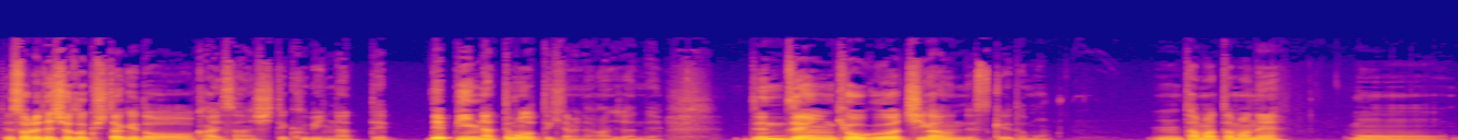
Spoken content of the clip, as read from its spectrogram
で、それで所属したけど、解散してクビになって、で、ピンになって戻ってきたみたいな感じなんで、全然境遇は違うんですけれども、うん、たまたまね、もう、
